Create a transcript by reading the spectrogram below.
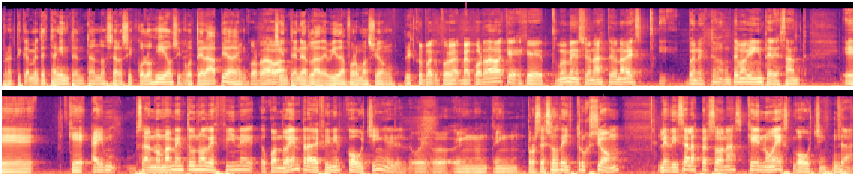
prácticamente están intentando hacer psicología o psicoterapia Me en- acordaba- sin tener la debida formación. Disculpa, que pues, me acordaba que, que tú me mencionaste una vez, y bueno, esto es un tema bien interesante, eh, que hay, o sea, normalmente uno define, cuando entra a definir coaching el- en, en procesos de instrucción, les dice a las personas que no es coaching. O sea,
